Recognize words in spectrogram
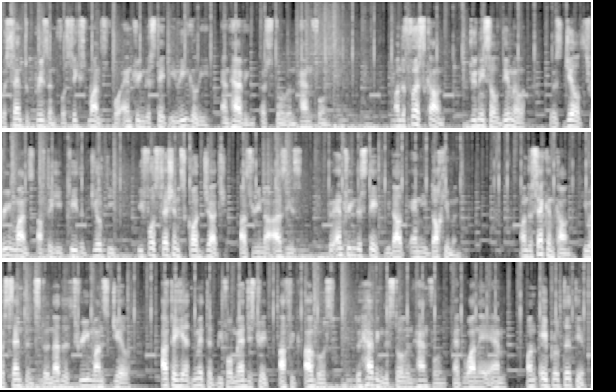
was sent to prison for six months for entering the state illegally and having a stolen handphone. On the first count, Junisel Dimel was jailed three months after he pleaded guilty before Sessions Court Judge Azrina Aziz to entering the state without any document. On the second count, he was sentenced to another three months jail after he admitted before Magistrate Afik Agos to having the stolen handphone at 1 a.m. on April 30th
